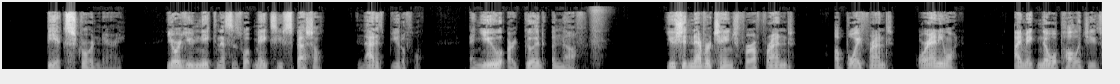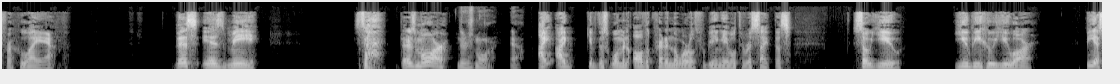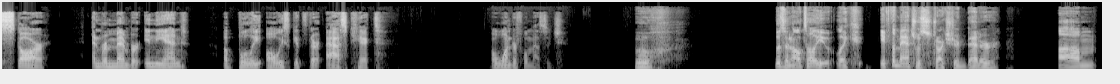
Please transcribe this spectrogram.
Be extraordinary. Your uniqueness is what makes you special, and that is beautiful. And you are good enough. You should never change for a friend, a boyfriend, or anyone. I make no apologies for who I am. This is me. So, there's more. There's more. Yeah. I, I give this woman all the credit in the world for being able to recite this. So you, you be who you are. Be a star. And remember, in the end, a bully always gets their ass kicked. A wonderful message. Ooh. Listen, I'll tell you, like, if the match was structured better, um,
